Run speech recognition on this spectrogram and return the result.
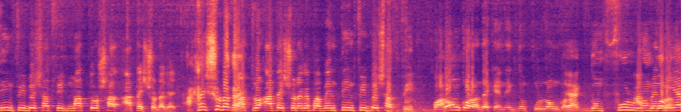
তিন ফিট বাই সাত ফিট মাত্র আঠাইশশো টাকায়। আঠাইশশো টাকা মাত্র আঠাইশশো টাকা পাবেন তিন ফিট বাই সাত ফিট। রং করা দেখেন একদম ফুল রং করা। একদম ফুল রং করা। নিয়ে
